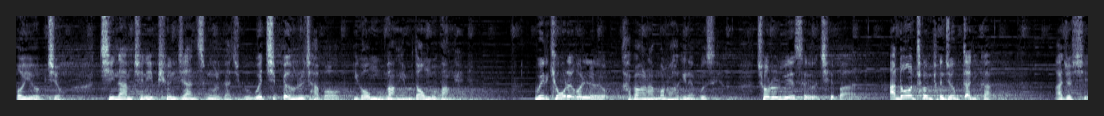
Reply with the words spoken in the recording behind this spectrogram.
어이없죠. 지 남친이 편지 안 쓴 걸 가지고 왜 집배원을 잡어? 이거 업무방해입니다 업무방해 왜 이렇게 오래 걸려요? 가방을 한번 확인해 보세요. 저를 위해서요, 제발. 아, 너한테 온 편지 없다니까. 아저씨,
